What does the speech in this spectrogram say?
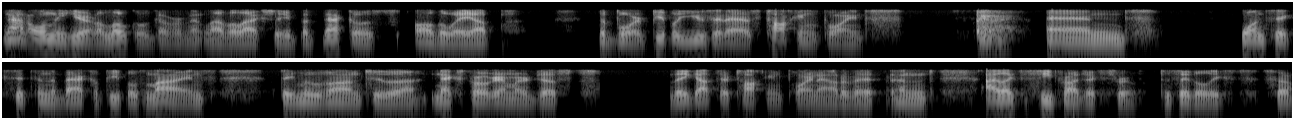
not only here at a local government level, actually, but that goes all the way up the board. People use it as talking points and once it sits in the back of people's minds, they move on to the next program or just they got their talking point out of it. And I like to see projects through, to say the least. So,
